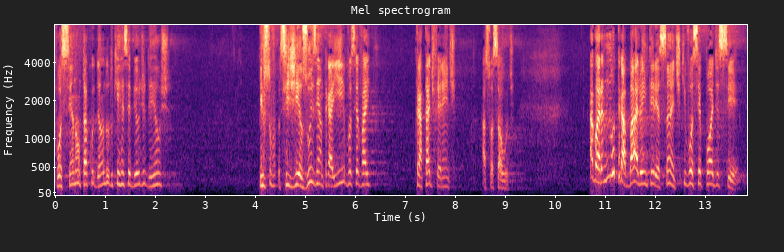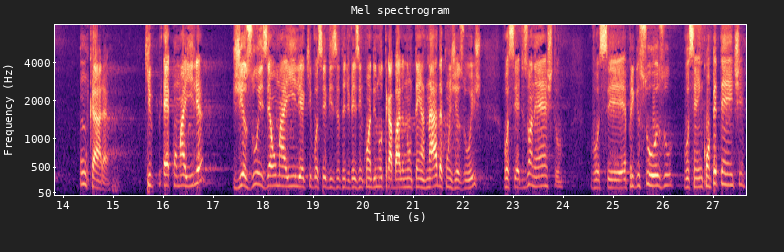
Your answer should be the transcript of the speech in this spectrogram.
Você não está cuidando do que recebeu de Deus. Isso, se Jesus entrar aí, você vai tratar diferente a sua saúde. Agora, no trabalho é interessante que você pode ser um cara que é como a ilha. Jesus é uma ilha que você visita de vez em quando e no trabalho não tem nada com Jesus. Você é desonesto, você é preguiçoso, você é incompetente,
